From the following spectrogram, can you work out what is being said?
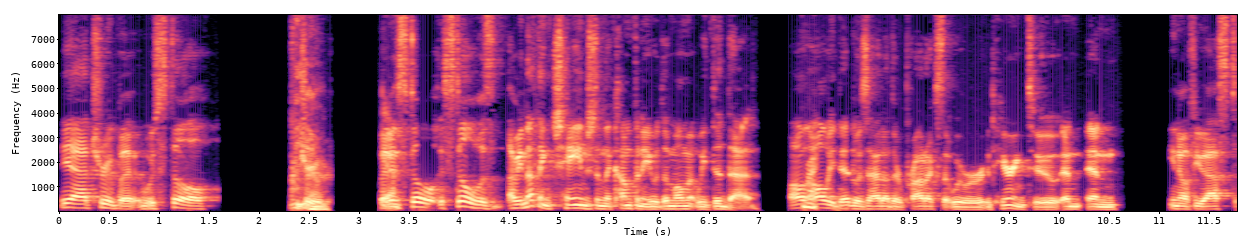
Yeah, true, but it was still True. But yeah. it still it still was I mean nothing changed in the company with the moment we did that. All, right. all we did was add other products that we were adhering to and and you know if you asked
